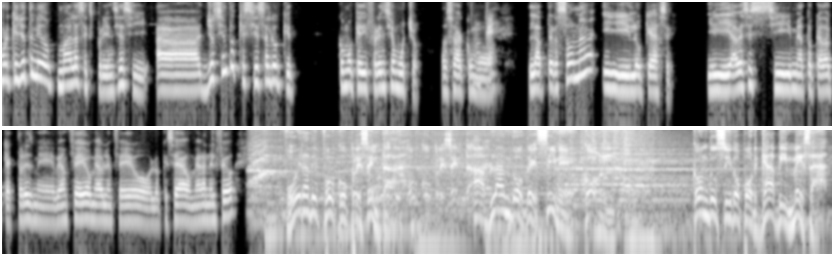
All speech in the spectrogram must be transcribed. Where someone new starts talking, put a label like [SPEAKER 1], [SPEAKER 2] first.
[SPEAKER 1] porque yo he tenido malas experiencias y ah, yo siento que sí es algo que como que diferencia mucho. O sea, como la persona y lo que hace. Y a veces sí me ha tocado que actores me vean feo, me hablen feo o lo que sea, o me hagan el feo.
[SPEAKER 2] Fuera de foco presenta. Foco presenta. Hablando de cine con. Conducido por Gaby Mesa.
